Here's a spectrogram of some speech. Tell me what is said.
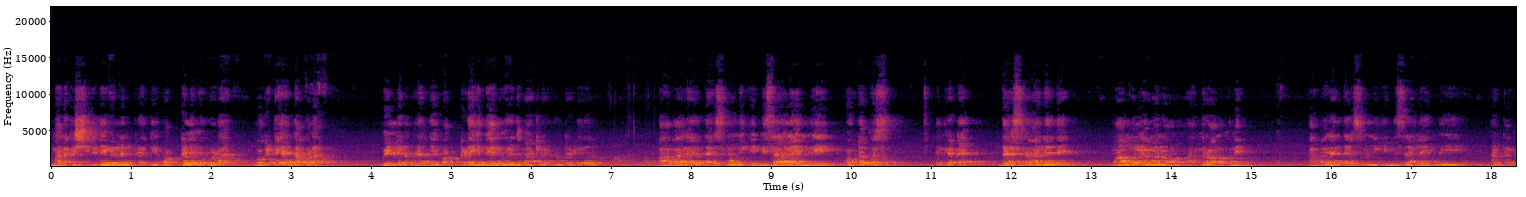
మనకి షిరిడి వెళ్ళిన ప్రతి ఒక్కళ్ళకి కూడా ఒకటే తపన. వెళ్ళిన ప్రతి ఒక్కడు ఈ దేని గురించి మాట్లాడుకుంటాడు? బాబా గారి దర్శనం నీకు ఎన్నిసార్లు అయింది? ఒకటో క్వశ్చన్. ఎందుకంటే దర్శనం అనేది మామూలుగా మనం అందరం అనుకునే బాబా గారి దర్శనం నీకు ఎన్నిసార్లు అయింది? అంటారు.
